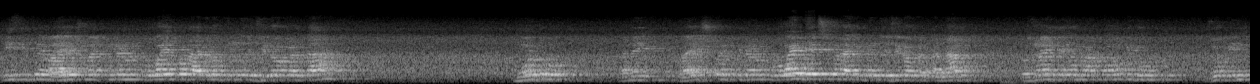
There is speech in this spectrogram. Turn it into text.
એ રીતે y અક્ષમાં કિરણ OY પર આવેલો બિંદુ 0 કરતા મોટું અને y અક્ષ પર કિરણ OY ડેશ પર આવેલું બિંદુ 0 કરતા નાનું તો જો અહીં તેનો ભાગ શું કીધું જો બિંદુ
